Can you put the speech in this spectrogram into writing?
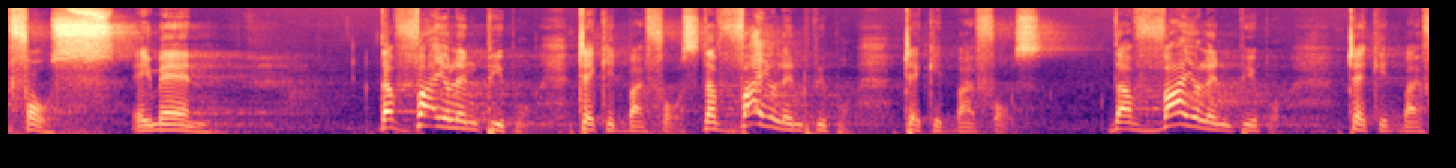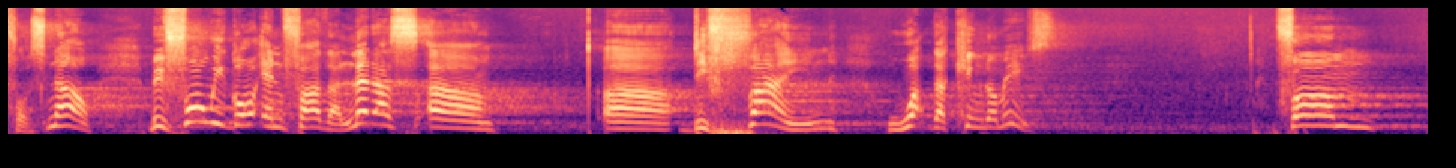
force. Amen. The violent people take it by force. The violent people take it by force. The violent people take it by force. Now, before we go any further, let us uh, uh, define what the kingdom is. From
